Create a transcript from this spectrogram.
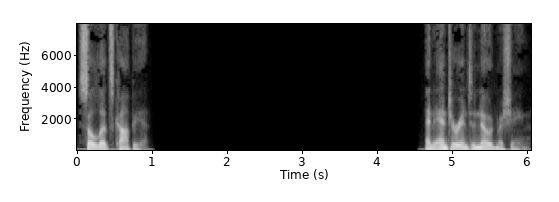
So let's copy it. And enter into node machine.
